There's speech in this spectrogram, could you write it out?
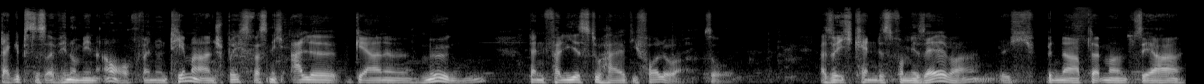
da gibt es das Phänomen auch. Wenn du ein Thema ansprichst, was nicht alle gerne mögen, dann verlierst du halt die Follower. So. Also ich kenne das von mir selber. Ich bin da, hab da immer sehr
